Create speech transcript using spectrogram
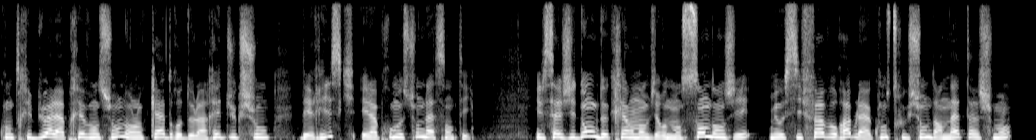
contribue à la prévention dans le cadre de la réduction des risques et la promotion de la santé. Il s'agit donc de créer un environnement sans danger, mais aussi favorable à la construction d'un attachement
